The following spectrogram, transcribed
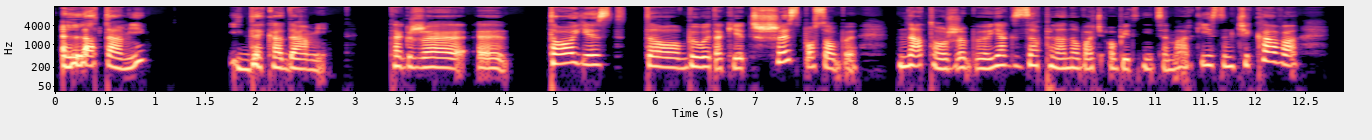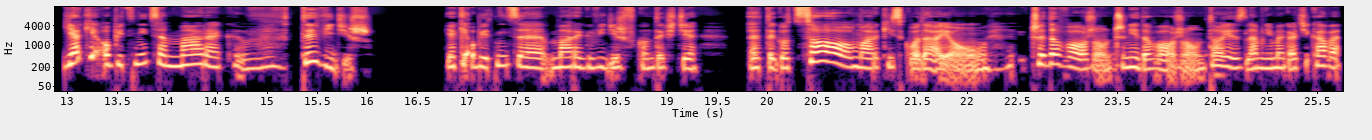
latami i dekadami. Także e, to jest, to były takie trzy sposoby na to, żeby jak zaplanować obietnice marki. Jestem ciekawa, jakie obietnice marek ty widzisz? Jakie obietnice marek widzisz w kontekście tego, co marki składają, czy dowożą, czy nie dowożą. To jest dla mnie mega ciekawe.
